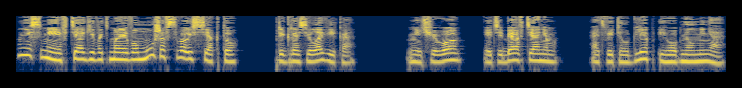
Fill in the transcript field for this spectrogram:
«Не смей втягивать моего мужа в свою секту», — пригрозила Вика. «Ничего, и тебя втянем», — ответил Глеб и обнял меня.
